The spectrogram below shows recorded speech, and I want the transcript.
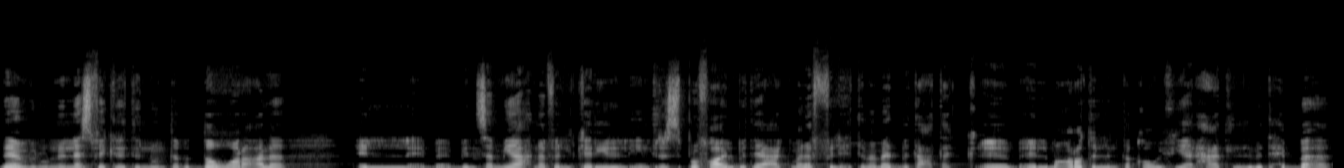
دايما بنقول للناس فكرة إنه أنت بتدور على بنسميها إحنا في ال career ال interest profile بتاعك ملف الاهتمامات بتاعتك آه، المهارات اللي انت قوي فيها الحاجات اللي بتحبها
